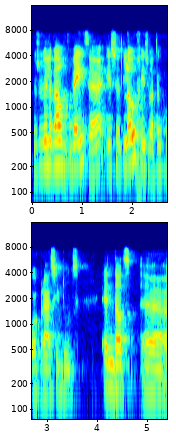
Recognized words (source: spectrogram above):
Dus we willen wel weten, is het logisch wat een corporatie doet? En dat, uh,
